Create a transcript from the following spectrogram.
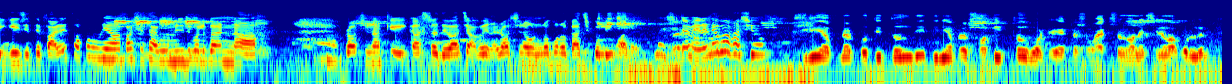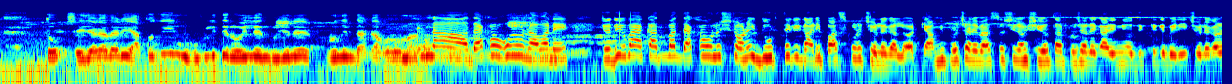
এগিয়ে যেতে পারে। তখন উনি আমার পাশে থাকবেন। যদি বলে কারণ না রচনাকে এই কাজটা দেওয়া যাবে না রচনা অন্য কোনো কাজ করলেই ভালো। সেটা মেনে নেব হাসিও। যিনি আপনার প্রতিদ্বন্দ্বী তিনি আপনার সতীর্থও বটে। একটা সময় একসঙ্গে অনেক সিনেমা করলেন। তো সেই জায়গা দাঁড়িয়ে এতদিন হুগলিতে রইলেন দুজনের কোনোদিন দেখা হলো না? না দেখা হলো না। মানে যদিও বা একাধবার দেখা হলো সেটা অনেক দূর থেকে গাড়ি পাস করে চলে গেল আর কি। আমি প্রচারে ব্যস্ত ছিলাম সেও তার প্রচারে গাড়ি নিয়ে ওদিক থেকে বেরিয়ে চলে গেল।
